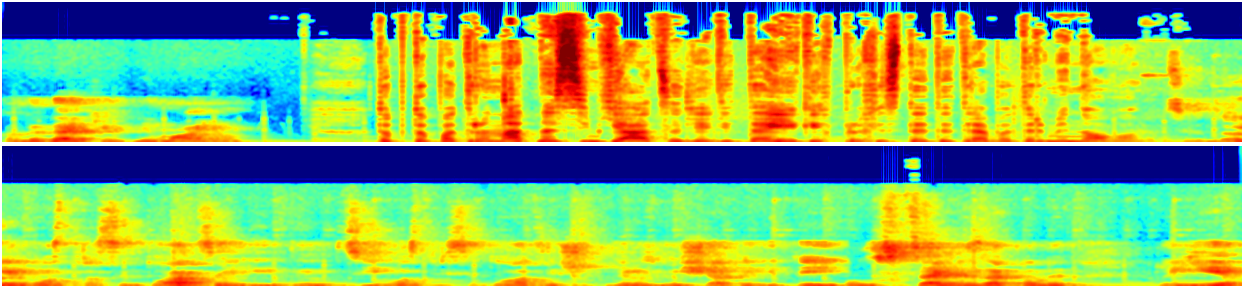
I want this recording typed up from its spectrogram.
кандидатів немає. Тобто патронатна сім'я це для дітей, яких прихистити треба терміново. Це Є гостра ситуація, і в цій гострій ситуації, щоб не розміщати дітей у соціальні заклади, то є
